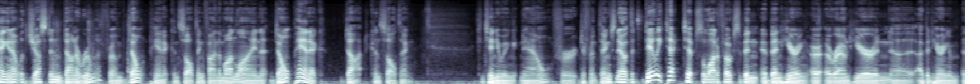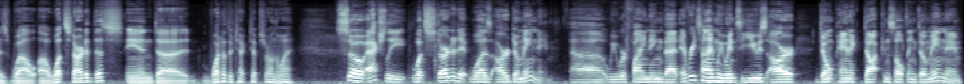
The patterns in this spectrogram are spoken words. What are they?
Hanging out with Justin Donnaruma from Don't Panic Consulting. Find them online at don'tpanic.consulting continuing now for different things. Now, the daily tech tips a lot of folks have been have been hearing uh, around here, and uh, I've been hearing them as well. Uh, what started this, and uh, what other tech tips are on the way? So actually, what started it was our domain name. Uh, we were finding that every time we went to use our "Don't Panic" consulting domain name,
